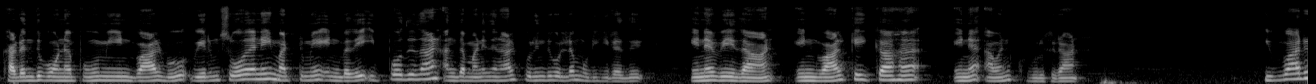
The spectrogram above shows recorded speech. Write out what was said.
கடந்து போன பூமியின் வாழ்வு வெறும் சோதனை மட்டுமே என்பதை இப்போதுதான் அந்த மனிதனால் புரிந்து கொள்ள முடிகிறது. எனவேதான் என் வாழ்க்கைக்காக என அவன் கூறுகிறான். இவ்வாறு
